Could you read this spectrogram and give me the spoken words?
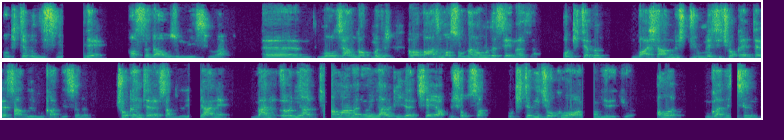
O kitabın ismi de aslında daha uzun bir ismi var. E, Morals and Dogma'dır. Ama bazı masonlar onu da sevmezler. O kitabın başlangıç cümlesi çok enteresandır Mukaddes Hanım. Çok enteresandır. Yani ben ön yar tamamen ön yargıyla şey yapmış olsam o kitabı hiç okumamam gerekiyor. Ama Mukaddes Hanım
